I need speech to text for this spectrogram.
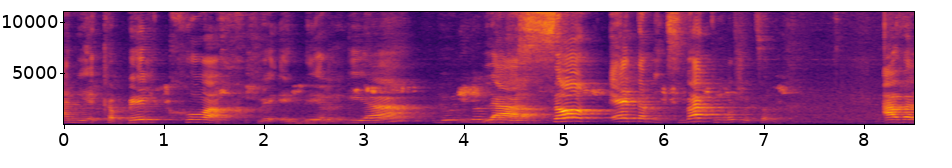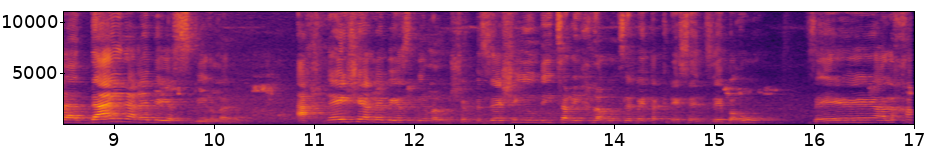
אני אקבל כוח ואנרגיה לעשות את המצווה כמו שצריך. אבל עדיין הרבי יסביר לנו. אחרי שהרבי יסביר לנו שבזה שיהודי צריך לרוץ לבית הכנסת, זה ברור. זה הלכה.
